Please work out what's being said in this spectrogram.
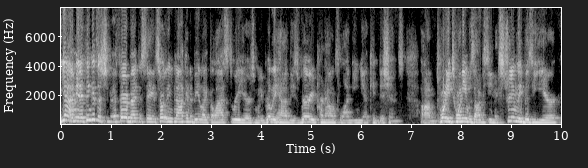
Yeah, I mean, I think it's a, fair bet to say it's certainly not going to be like the last three years when we really had these very pronounced La Nina conditions. Um, 2020 was obviously an extremely busy year.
